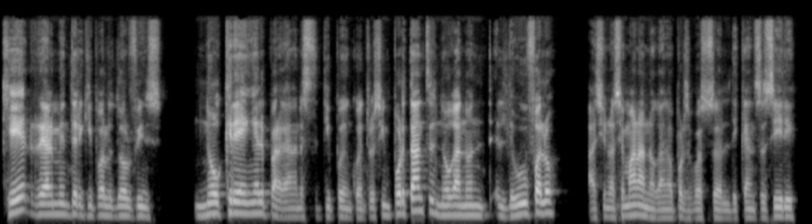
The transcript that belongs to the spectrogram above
que realmente el equipo de los Dolphins no cree en él para ganar este tipo de encuentros importantes. No ganó el de Buffalo, hace una semana, no ganó por supuesto el de Kansas City.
